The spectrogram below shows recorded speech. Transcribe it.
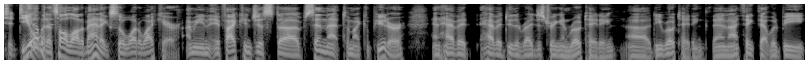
to deal yeah, with. but it's all automatic. So what do I care? I mean, if I can just uh, send that to my computer and have it have it do the registering and rotating, uh, derotating, then I think that would be,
